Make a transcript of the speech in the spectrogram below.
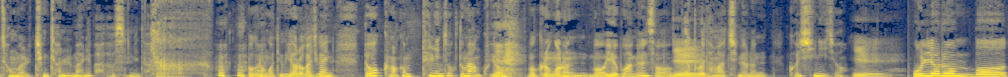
정말 칭찬을 많이 받았습니다. 뭐 그런 것도 있고 여러 가지가 있는데 또 그만큼 틀린 적도 많고요. 네. 뭐 그런 거는 뭐 예보하면서 예. 100%다 맞추면은 그건 신이죠. 예. 올여름 뭐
